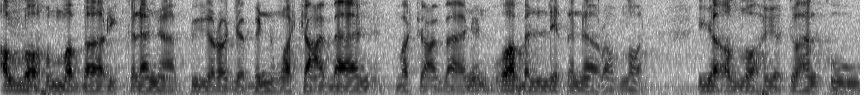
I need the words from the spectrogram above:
اللهم بارك لنا في رجب وشعبان وشعبان وبلغنا رمضان Ya Allah ya Tuhanku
